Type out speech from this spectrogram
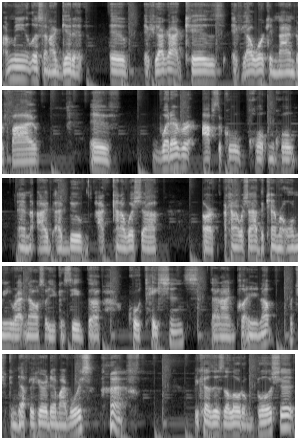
I mean, listen, I get it. If if y'all got kids, if y'all working nine to five, if whatever obstacle, quote unquote, and I, I do, I kind of wish y'all, or I kind of wish I had the camera on me right now so you can see the quotations that I'm putting up, but you can definitely hear it in my voice because it's a load of bullshit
